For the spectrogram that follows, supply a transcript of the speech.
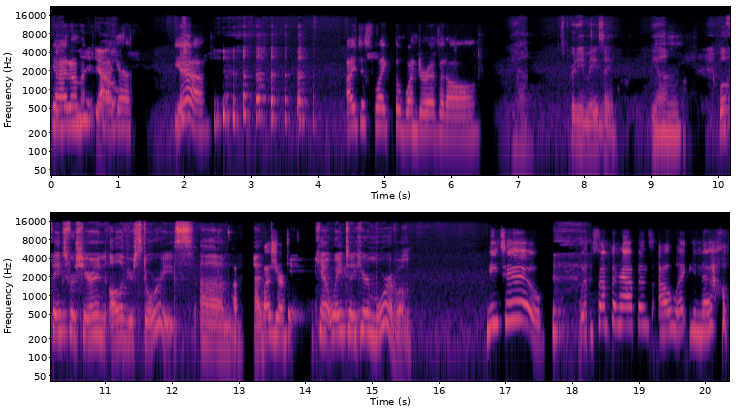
Yeah, But I don't know. Yeah, I guess. Yeah. I just like the wonder of it all. Yeah, it's pretty amazing. Yeah. Mhm. Well, thanks for sharing all of your stories. Um, I Pleasure. can't wait to hear more of them. Me too. when something happens, I'll let you know.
